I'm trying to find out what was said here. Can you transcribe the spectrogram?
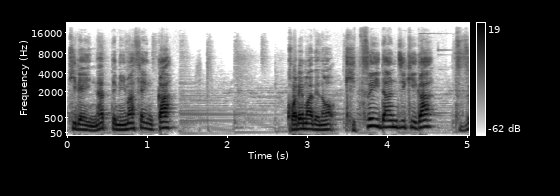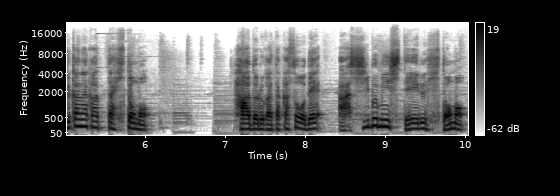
きれいになってみませんか？これまでのきつい断食が続かなかった人もハードルが高そうで足踏みしている人も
